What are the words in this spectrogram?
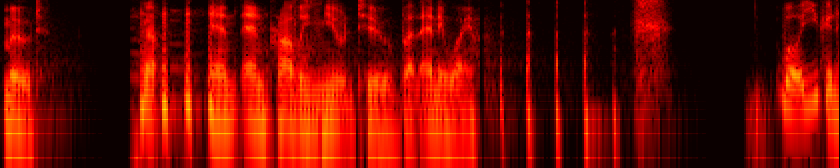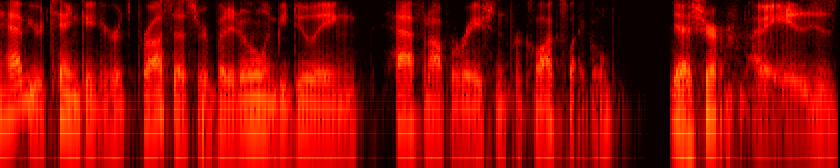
moot, and and probably mute too. But anyway, Well, you can have your 10 gigahertz processor, but it'd only be doing half an operation per clock cycle. Yeah, sure. I mean, it's just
